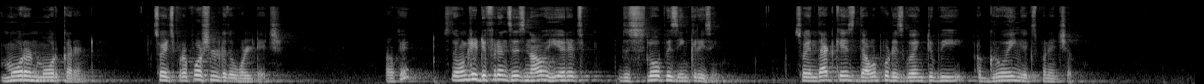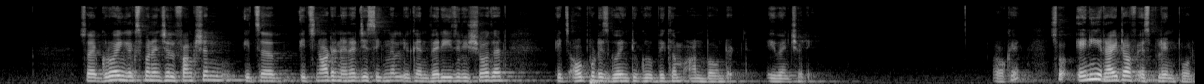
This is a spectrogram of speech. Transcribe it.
more and more current. So it's proportional to the voltage. Okay? So the only difference is now here it's, the slope is increasing. So in that case, the output is going to be a growing exponential. So a growing exponential function, it's, a, it's not an energy signal. You can very easily show that its output is going to go become unbounded eventually. okay so any right of s plane pole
